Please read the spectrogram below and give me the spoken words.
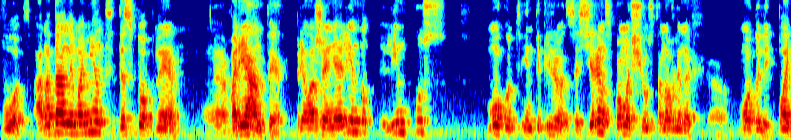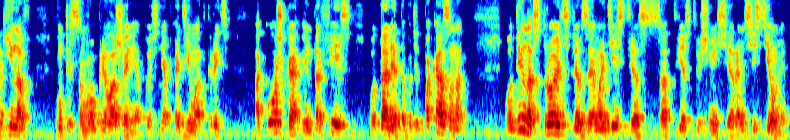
Вот. А на данный момент десктопные э, варианты приложения Linkus могут интегрироваться с CRM с помощью установленных э, модулей, плагинов внутри самого приложения. То есть необходимо открыть окошко, интерфейс. Вот далее это будет показано. Вот и настроить для взаимодействия с соответствующими CRM-системами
